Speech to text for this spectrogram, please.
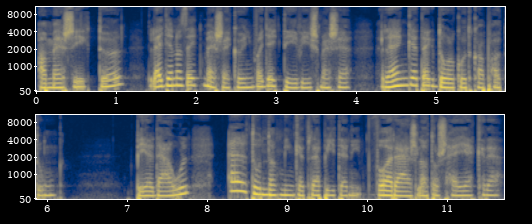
A meséktől legyen az egy mesekönyv vagy egy tévés mese, rengeteg dolgot kaphatunk. Például el tudnak minket repíteni varázslatos helyekre.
